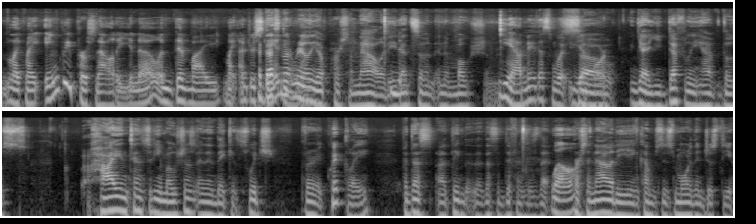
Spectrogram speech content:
like my angry personality you know and then my my understanding. But that's not really a personality. That's an, an emotion. yeah maybe that's what So yeah more yeah, you definitely have those high intensity emotions, and then they can switch very quickly. But that's I think that that's the difference is that Well- personality encompasses more than just the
